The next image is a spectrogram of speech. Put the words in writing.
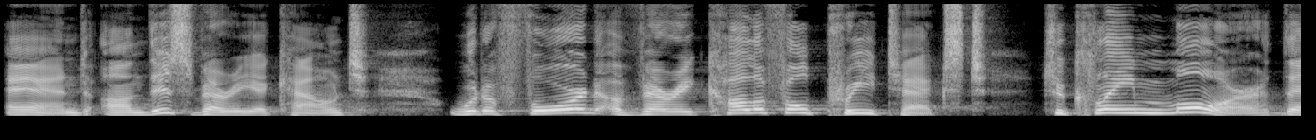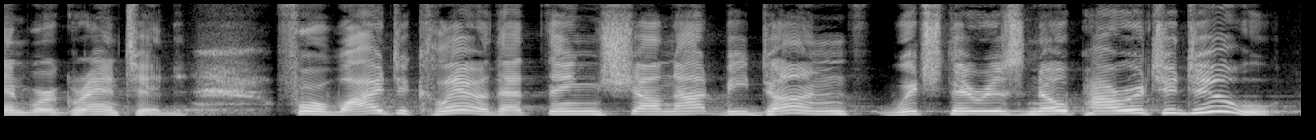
and on this very account would afford a very colorful pretext to claim more than were granted. For why declare that things shall not be done which there is no power to do?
